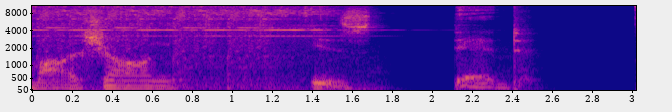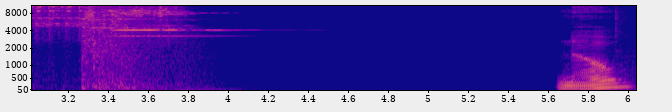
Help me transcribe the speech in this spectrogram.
Mahjong is dead. No?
